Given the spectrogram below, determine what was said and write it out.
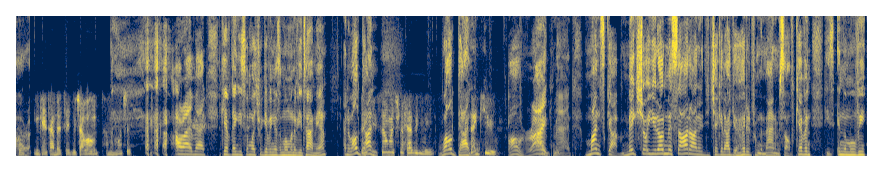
All right. In case I miss it, which I won't. I'm going to watch it. All right, man. Kev, thank you so much for giving us a moment of your time, yeah? And well Thank done. Thank you so much for having me. Well done. Thank you. All right, man. Months, Manskap, make sure you don't miss out on it. You check it out. You heard it from the man himself, Kevin. He's in the movie.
